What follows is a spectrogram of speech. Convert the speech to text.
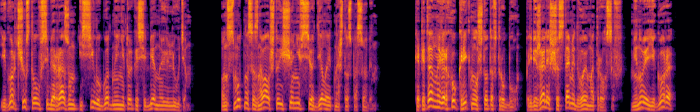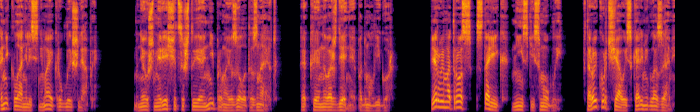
Егор чувствовал в себе разум и силу, годные не только себе, но и людям. Он смутно сознавал, что еще не все делает, на что способен. Капитан наверху крикнул что-то в трубу. Прибежали с шестами двое матросов. Минуя Егора, они кланялись, снимая круглые шляпы. Мне уж мерещится, что и они про мое золото знают. Экое наваждение, подумал Егор. Первый матрос — старик, низкий, смуглый. Второй — курчавый, с карими глазами.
